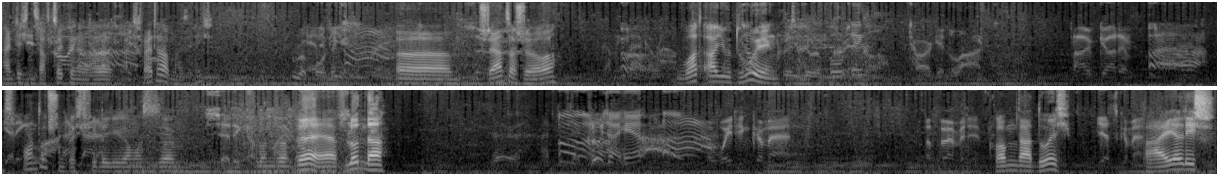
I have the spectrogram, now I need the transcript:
feindlichen höhere Reichweite haben? Weiß ich nicht. Ähm, Sternzerstörer. What are you doing? Target locked. I've got him. Es waren doch schon recht viele Jäger, muss ich sagen. Flunder. Äh, äh, Flunder! Komm da durch. Beeil dich.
